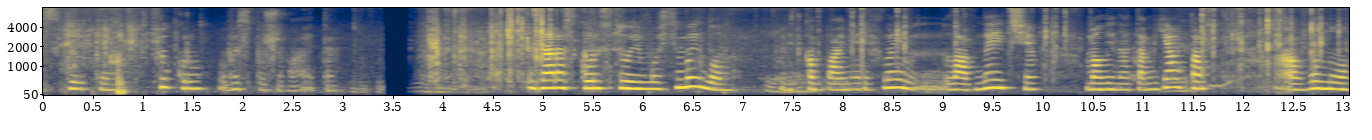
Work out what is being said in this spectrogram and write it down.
скільки цукру ви споживаєте. Зараз користуємось милом від компанії Reflame Love Nature, малина та м'ята. Воно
